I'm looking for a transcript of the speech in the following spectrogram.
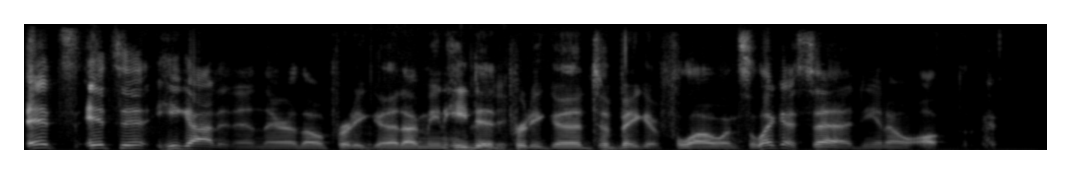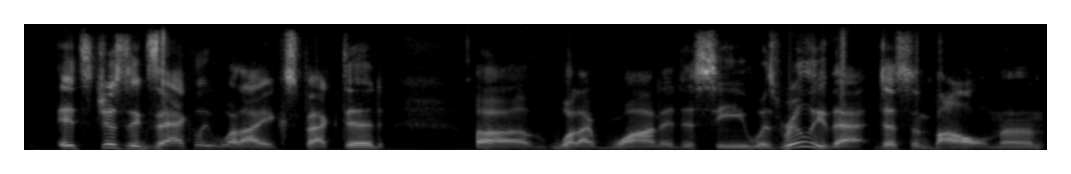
It's it's it. He got it in there though, pretty good. I mean, he Did pretty good to make it flow. And so, like I said, you know, it's just exactly what I expected. Uh, what I wanted to see was really that disembowelment.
